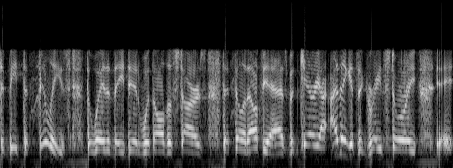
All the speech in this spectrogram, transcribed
to beat the Phillies the way that they did with all the stars that Philadelphia has. But Kerry, I think it's a great story. I-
